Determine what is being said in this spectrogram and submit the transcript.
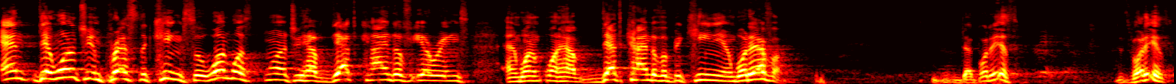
And they wanted to impress the king, so one was, wanted to have that kind of earrings and one wanted to have that kind of a bikini and whatever. That's what it is. That's what it is.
